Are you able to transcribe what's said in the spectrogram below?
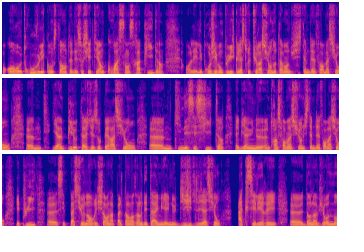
On retrouve les constantes des sociétés en croissance rapide. Les, les, projets vont plus vite que la structuration, notamment du système d'information. Euh, il y a un pilotage des opérations euh, qui nécessite eh bien une, une, transformation du système d'information. Et puis euh, c'est passionnant, Richard. On n'a pas le temps de rentrer dans le détail, mais il y a une digitalisation accélérée dans l'environnement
